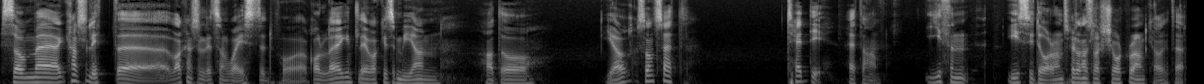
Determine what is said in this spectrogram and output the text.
som eh, kanskje litt eh, Var kanskje litt sånn wasted på rolle, egentlig. Det var ikke så mye han hadde å gjøre, sånn sett. Teddy heter han. Ethan Easydore. Han spiller en slags short round-karakter.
